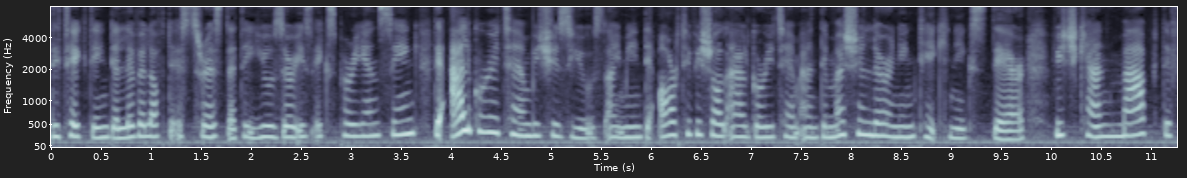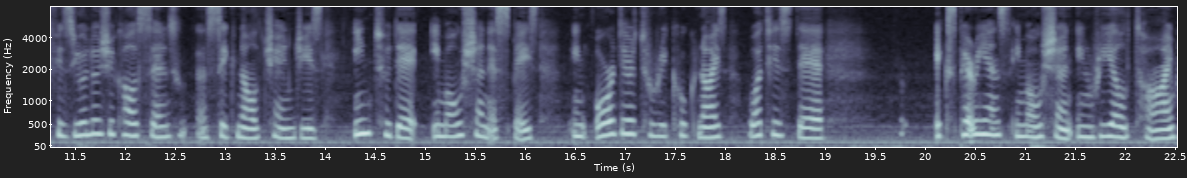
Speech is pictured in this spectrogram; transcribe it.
detecting the level of the stress that the user is experiencing. The algorithm which is used, I mean the artificial algorithm and the machine learning techniques there, which can map the physiological uh, signal changes into the emotion space in order to recognize what is the experienced emotion in real time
